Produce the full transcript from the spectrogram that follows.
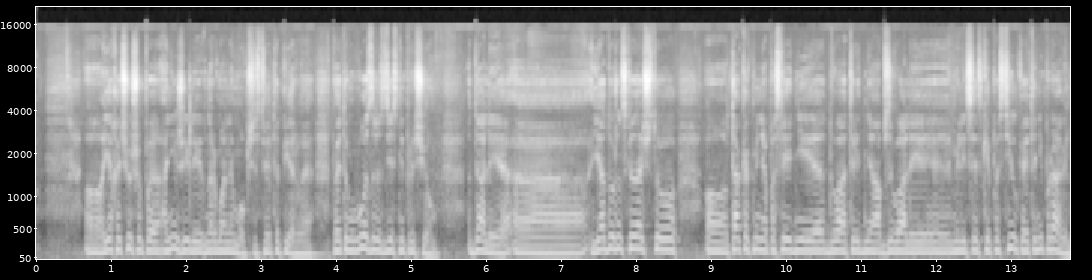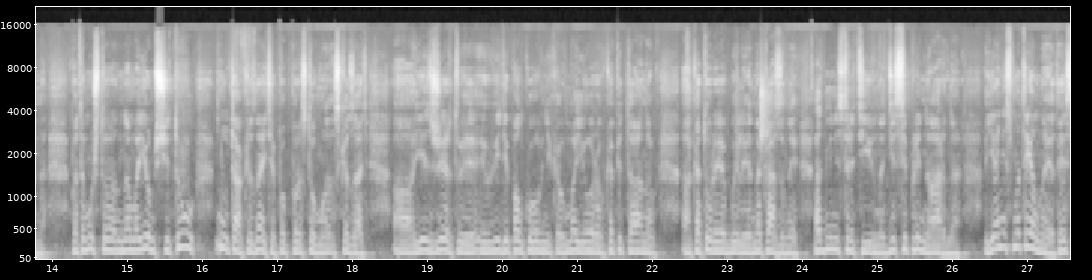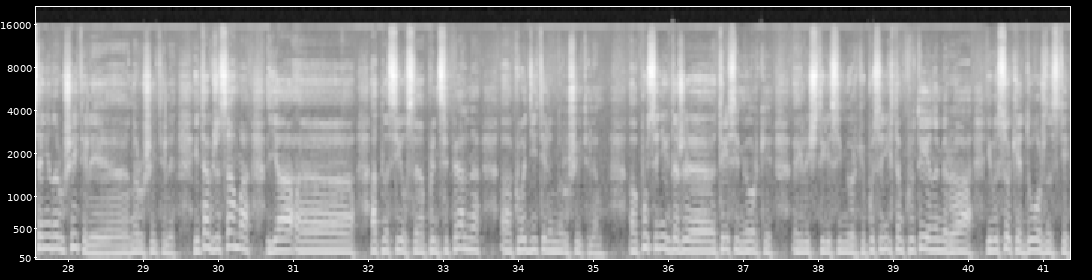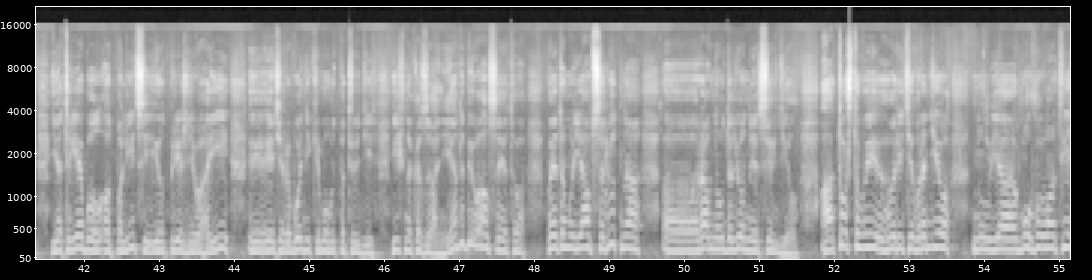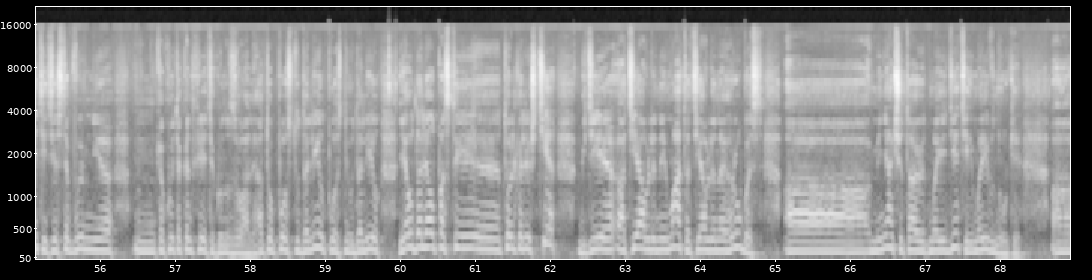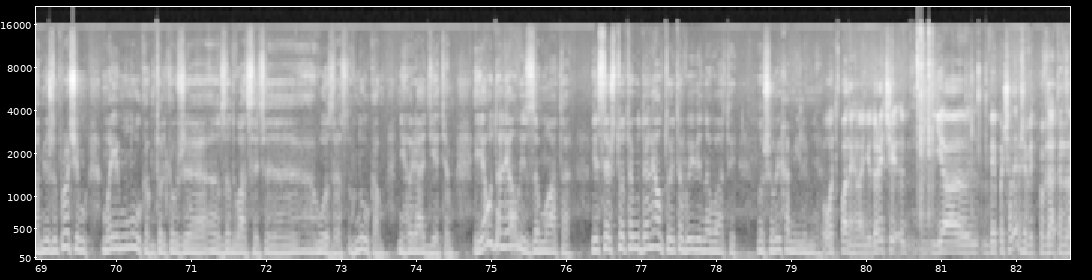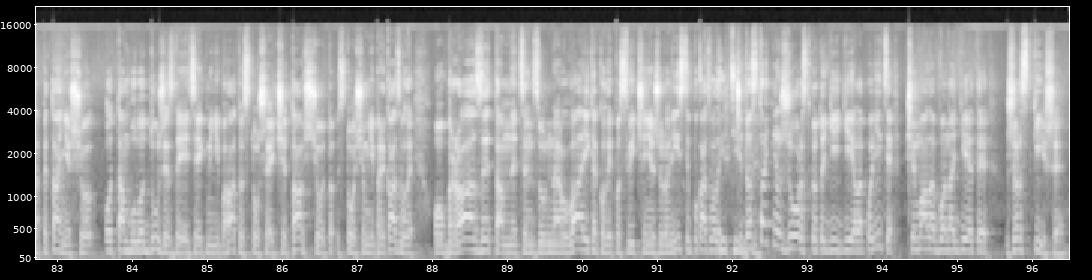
А, Я хочу, чтобы они жили в нормальном обществе, это первое. Поэтому возраст здесь ни при чем. Далее, а, я должен сказать, что а, так как меня последние 2-3 дня обзывали милицейской постилкой, это неправильно. Потому что на моем счету, ну так, знаете, по-простому сказать, есть жертвы в виде полковников, майоров, капитанов, которые были наказаны административно, дисциплинарно. Я не смотрел на это. Если они нарушители, э, нарушители. И так же само я э, относился принципиально э, к водителям-нарушителям. А пусть у них даже три семерки или четыре семерки, пусть у них там крутые номера и высокие должности. Я требовал от полиции и от прежнего ГАИ, и эти работники могут подтвердить их наказание. Я добивался этого. Поэтому я абсолютно э, равноудаленный от всех дел. А то, что вы говорите вранье, ну, я мог бы вам ответить, если бы вы мне какую-то конкретику назвали. А то пост удалил, пост не удалил. Я удалял посты э, только лишь те, где отъявленный мат, отъявленная грубость, а меня читают мои дети и мои внуки. А, между прочим, моим внукам только уже э, за 20 э, возраст, внукам, не говоря о детям. И я удалял из-за мата. Если я что-то удалял, то это вы виноваты, потому что вы хамили мне. От, пане Геннадію, до речі, я, ви почали вже відповідати на запитання, що от там було дуже, здається, як мені багато з того, що я читав, що, то- з того, що мені переказували, образи, там нецензурна лайка, коли посвідчення журналістів показували. І Чи тільки. достатньо жорстко тоді діяла поліція, чи мала б вона діяти жорсткіше?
